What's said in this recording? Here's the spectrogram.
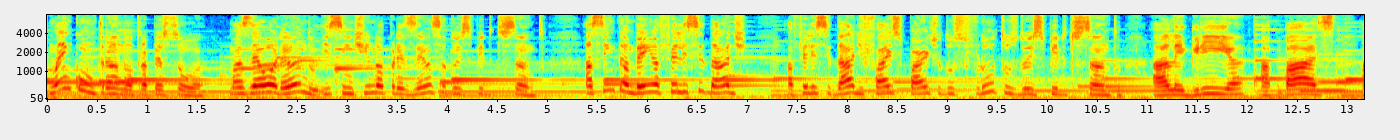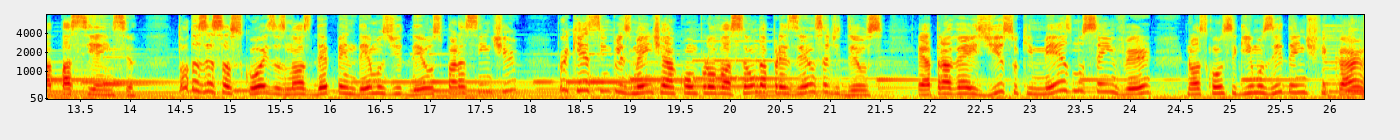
não é encontrando outra pessoa, mas é orando e sentindo a presença do Espírito Santo. Assim também a felicidade. A felicidade faz parte dos frutos do Espírito Santo: a alegria, a paz, a paciência. Todas essas coisas nós dependemos de Deus para sentir, porque simplesmente é a comprovação da presença de Deus. É através disso que, mesmo sem ver, nós conseguimos identificar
